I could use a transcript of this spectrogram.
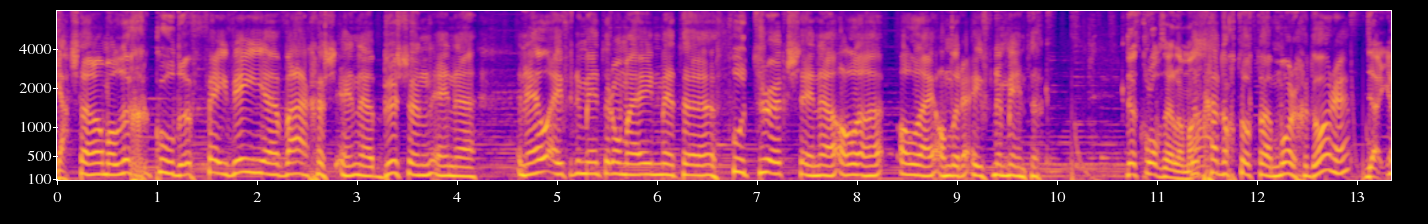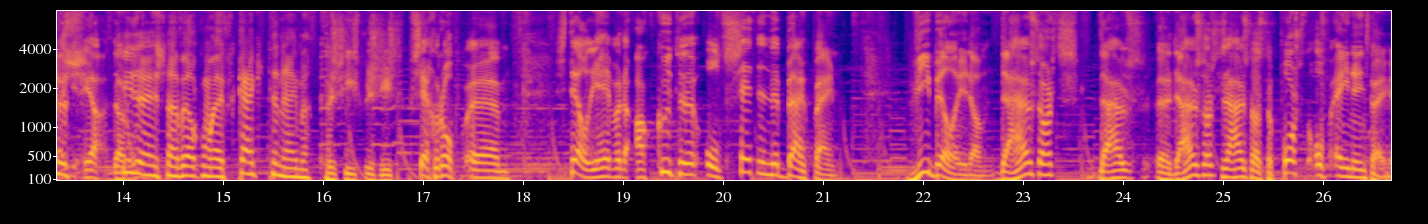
Ja. Er staan allemaal luchtgekoelde VW-wagens en bussen en... Een heel evenement eromheen met uh, foodtrucks en uh, alle, allerlei andere evenementen. Dat klopt helemaal. Dat gaat nog tot uh, morgen door, hè? Ja, ja, dus ja, iedereen is daar welkom om even een kijkje te nemen. Precies, precies. Zeg Rob, uh, stel je hebt een acute ontzettende buikpijn. Wie bel je dan? De huisarts, de, huis, uh, de huisarts, de huisarts, de post of 112?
